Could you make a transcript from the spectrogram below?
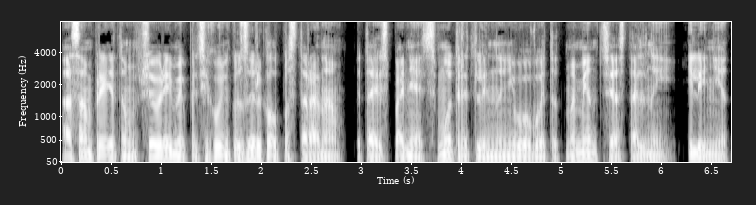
а сам при этом все время потихоньку зыркал по сторонам, пытаясь понять, смотрят ли на него в этот момент все остальные или нет.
